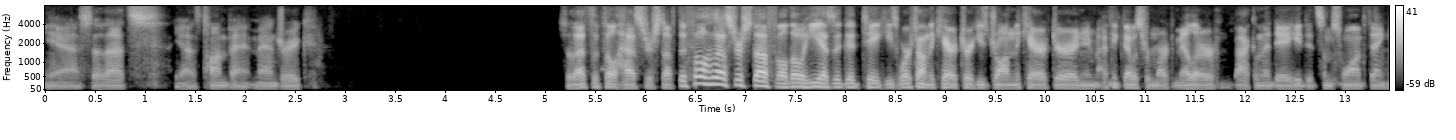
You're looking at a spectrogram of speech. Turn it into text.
Yeah, so that's yeah, it's Tom Mandrake. So that's the Phil Hester stuff. The Phil Hester stuff, although he has a good take, he's worked on the character, he's drawn the character, and I think that was for Mark Millar back in the day. He did some Swamp Thing.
